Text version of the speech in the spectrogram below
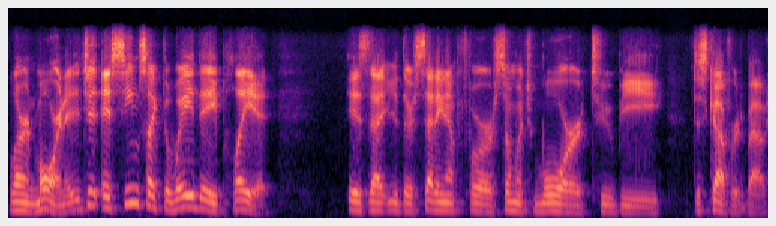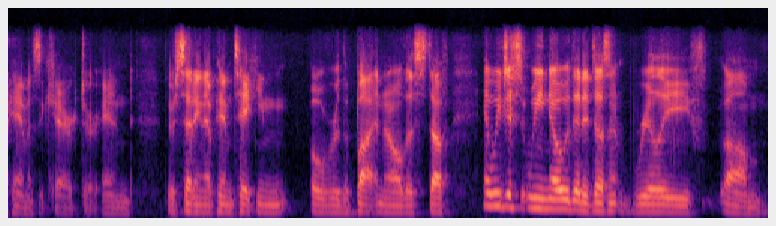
learn more. And it just it seems like the way they play it is that they're setting up for so much more to be discovered about him as a character, and they're setting up him taking over the button and all this stuff. And we just we know that it doesn't really um,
